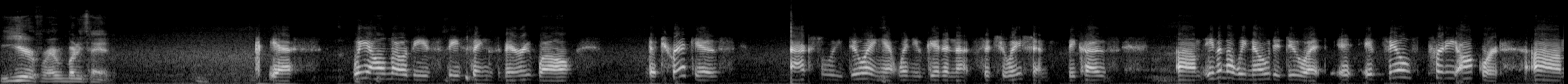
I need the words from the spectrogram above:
year for everybody's head. Yes, we all know these these things very well. The trick is actually doing it when you get in that situation, because um, even though we know to do it, it, it feels pretty awkward. Um,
